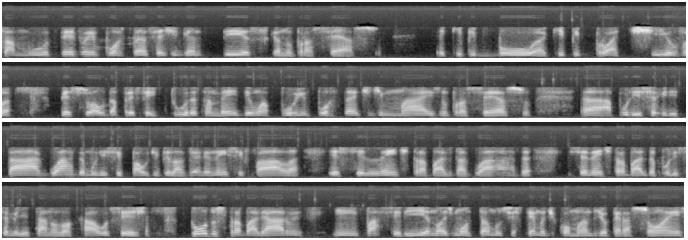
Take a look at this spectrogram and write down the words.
SAMU teve uma importância gigantesca no processo equipe boa, equipe proativa. O pessoal da prefeitura também deu um apoio importante demais no processo. Uh, a Polícia Militar, a Guarda Municipal de Vila Velha, nem se fala. Excelente trabalho da Guarda, excelente trabalho da Polícia Militar no local. Ou seja, todos trabalharam em parceria. Nós montamos o sistema de comando de operações.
